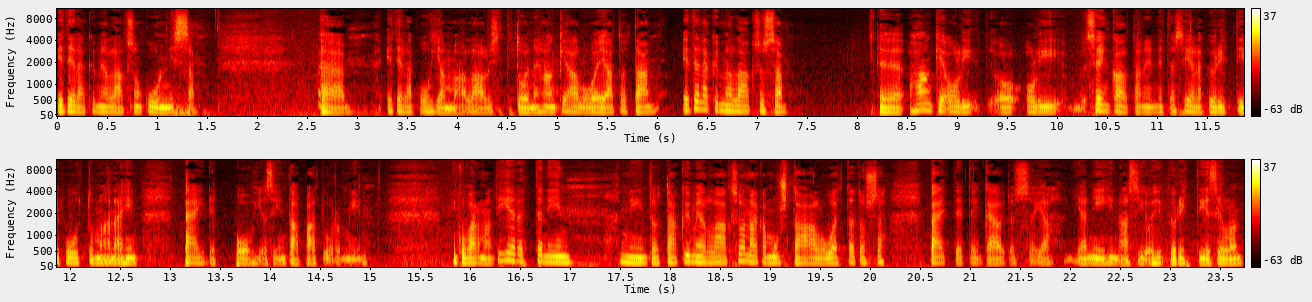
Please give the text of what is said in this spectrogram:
Etelä-Kymenlaakson kunnissa. Ää, Etelä-Pohjanmaalla oli sitten toinen hankealue. Ja tota, Etelä-Kymenlaaksossa hanke oli, oli sen kaltainen, että siellä pyrittiin puuttumaan näihin päihdepohjaisiin tapaturmiin. Niin kuin varmaan tiedätte, niin, niin tota, Kymenlaakso on aika mustaa aluetta tuossa päihteiden käytössä ja, ja niihin asioihin pyrittiin silloin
